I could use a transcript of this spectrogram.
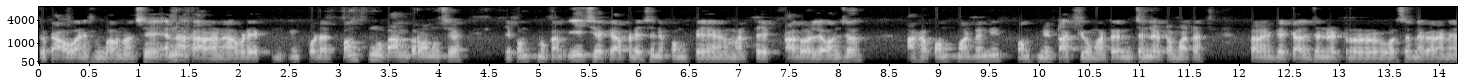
જો કે આવવાની સંભાવના છે. એના કારણે આપણે એક ઇમ્પોર્ટન્ટ પંપનું કામ કરવાનું છે. એ પંપનું કામ એ છે કે આપણે છે ને પંપે માટે કાગળ લેવાનું છે, આખા પંપ માટેની પંપની ટાંકીઓ માટે જનરેટર માટે. કારણ કે કાલ જનરેટર વરસાદને કારણે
